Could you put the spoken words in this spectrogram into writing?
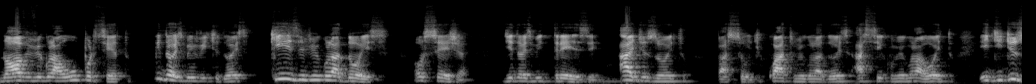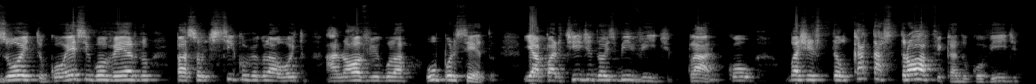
9,1%. Em 2022, 15,2%. Ou seja, de 2013 a 18, passou de 4,2 a 5,8 e de 18 com esse governo passou de 5,8 a 9,1%. E a partir de 2020, claro, com uma gestão catastrófica do Covid,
